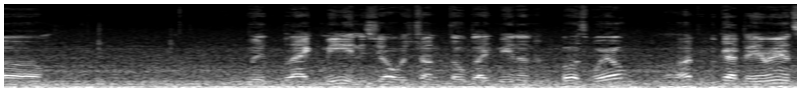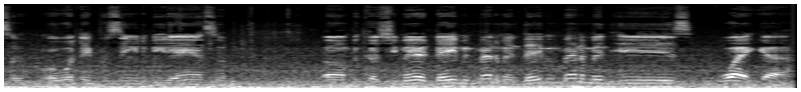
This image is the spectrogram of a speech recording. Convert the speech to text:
um, with black men, and she always trying to throw black men under the bus. Well, a lot of people got their answer, or what they perceive to be the answer, um, because she married Dave McMenamin. Dave McMenamin is white guy,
